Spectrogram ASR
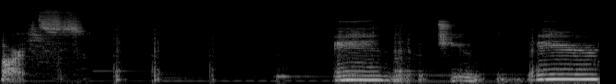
Parts. And put you in there.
